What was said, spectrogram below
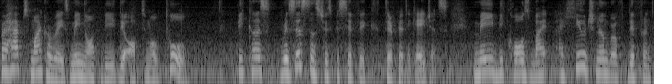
perhaps microarrays may not be the optimal tool because resistance to specific therapeutic agents may be caused by a huge number of different,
